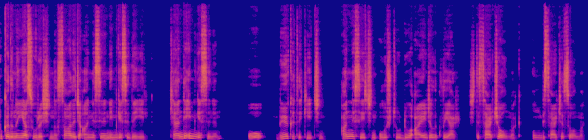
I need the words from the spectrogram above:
Bu kadının yas uğraşında sadece annesinin imgesi değil, kendi imgesinin o büyük öteki için, annesi için oluşturduğu ayrıcalıklı yer, işte serçe olmak, onun bir serçesi olmak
